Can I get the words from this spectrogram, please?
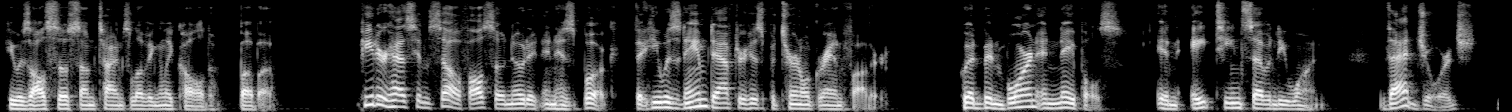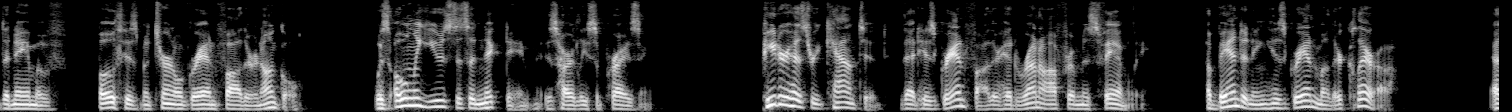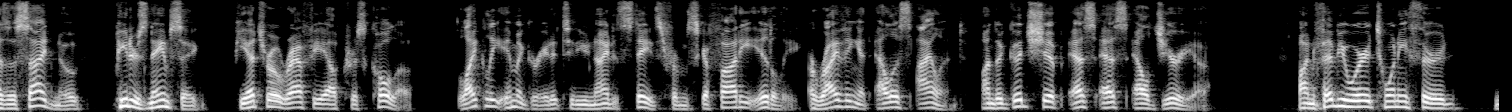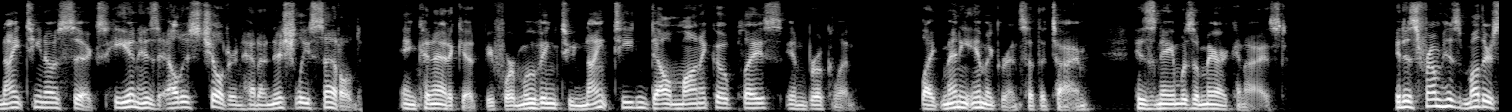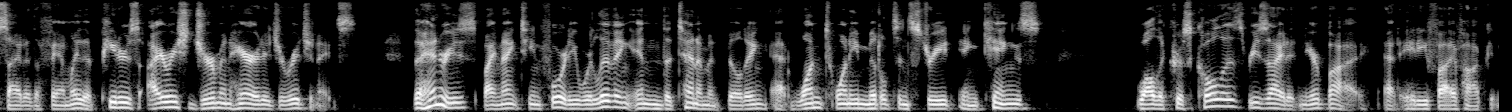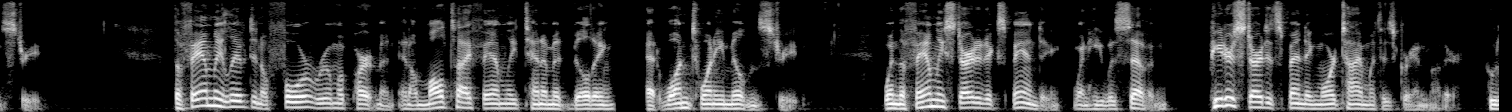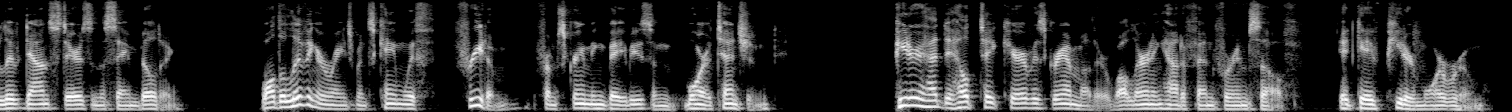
He was also sometimes lovingly called Bubba. Peter has himself also noted in his book that he was named after his paternal grandfather, who had been born in Naples in 1871. That George, the name of both his maternal grandfather and uncle, was only used as a nickname is hardly surprising. Peter has recounted that his grandfather had run off from his family, abandoning his grandmother Clara. As a side note, Peter's namesake, Pietro Raphael Criscuola, likely immigrated to the United States from Scafati, Italy, arriving at Ellis Island on the good ship SS Algeria. On February 23, 1906, he and his eldest children had initially settled in Connecticut before moving to 19 Delmonico Place in Brooklyn. Like many immigrants at the time, his name was Americanized. It is from his mother's side of the family that Peter's Irish German heritage originates. The Henrys, by 1940, were living in the tenement building at 120 Middleton Street in Kings, while the Criscuolas resided nearby at 85 Hopkins Street. The family lived in a four room apartment in a multi family tenement building at 120 Milton Street. When the family started expanding when he was seven, Peter started spending more time with his grandmother, who lived downstairs in the same building. While the living arrangements came with freedom from screaming babies and more attention, Peter had to help take care of his grandmother while learning how to fend for himself. It gave Peter more room.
